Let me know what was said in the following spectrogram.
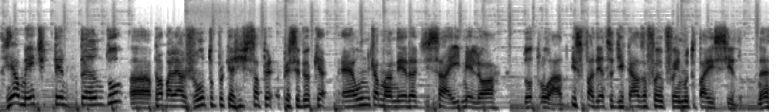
realmente tentando trabalhar junto, porque a gente só percebeu que é a única maneira de sair melhor do outro lado. Isso para dentro de casa foi, foi muito parecido, né?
